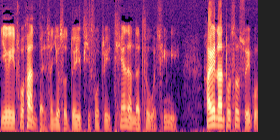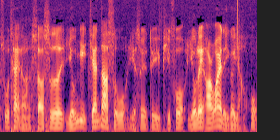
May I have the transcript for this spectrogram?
因为出汗本身就是对皮肤最天然的自我清理。还有呢，多吃水果蔬菜啊，少吃油腻煎炸食物，也是对皮肤由内而外的一个养护。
